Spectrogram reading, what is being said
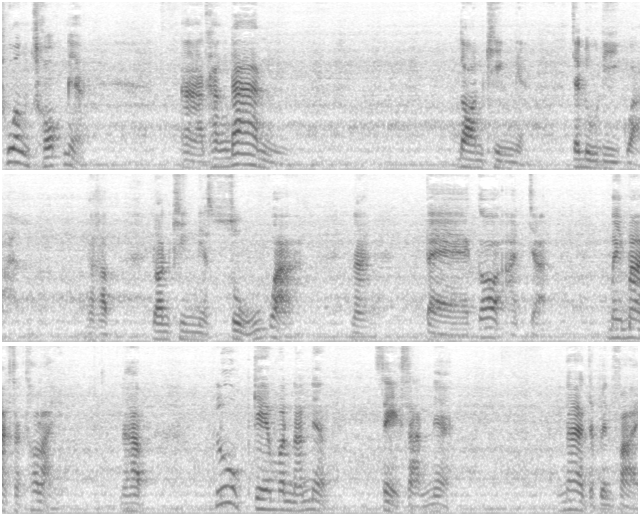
ช่วงชกเนี่ยทางด้านดอนคิงเนี่ยจะดูดีกว่านะครับดอนคิงเนี่ยสูงกว่านะแต่ก็อาจจะไม่มากสักเท่าไหร่นะครับรูปเกมวันนั้นเนี่ยเสกสรรเนี่ยน่าจะเป็นฝ่าย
